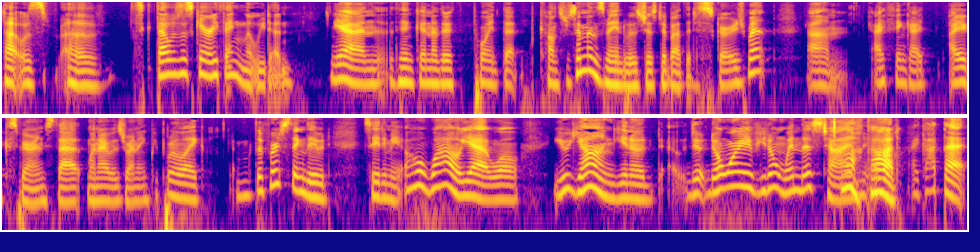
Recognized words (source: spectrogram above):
that was a that was a scary thing that we did Yeah, and I think another point that Councillor Simmons made was just about the discouragement. Um, I think I I experienced that when I was running. People were like, the first thing they would say to me, "Oh, wow, yeah, well, you're young, you know, d- don't worry if you don't win this time." Oh, God. I got that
